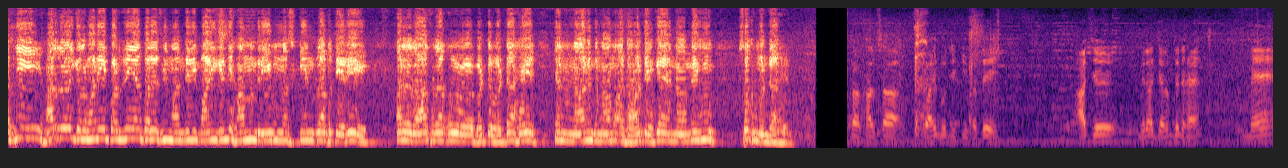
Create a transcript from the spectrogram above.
ਅਸੀਂ ਹਰ ਰੋਜ਼ ਗੁਰਬਾਣੀ ਪੜ੍ਹਦੇ ਹਾਂ, ਪਰ ਅਸੀਂ ਮੰਨਦੇ ਨਹੀਂ। ਬਾਣੀ ਕਹਿੰਦੀ, ਹਮ ਗਰੀਬ ਮਸਕੀਨ ਰੱਬ ਤੇਰੇ। ਹਰ ਰਾਖ ਰੱਖ ਵੱਡ ਵੱਡਾ ਹੈ। ਜਨ ਨਾਨਕ ਨਾਮ ਆਧਾਰ ਟੇਕਿਆ ਹੈ। ਨਾਮੇ ਹੀ ਸੁਖ ਮੰਡਾ ਹੈ। ਕਾ ਖਾਲਸਾ, ਵਾਹਿਗੁਰੂ ਜੀ ਕੀ ਫਤਿਹ। ਅੱਜ ਮੇਰਾ ਜਨਮ ਦਿਨ ਹੈ। ਮੈਂ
